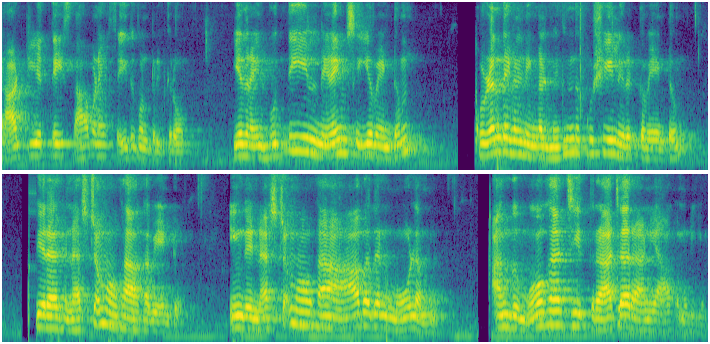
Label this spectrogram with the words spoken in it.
ராஜ்யத்தை ஸ்தாபனை செய்து கொண்டிருக்கிறோம். இதனை புத்தியில் நினைவு செய்ய வேண்டும். குழந்தைகள் நீங்கள் மிகுந்த குஷியில் இருக்க வேண்டும். பிறகு நஷ்டமோக ஆக வேண்டும். இங்கு நஷ்டமோக ஆவதன் மூலம் அங்கு மோகாஜித் ராஜா ராணி ஆக முடியும்.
